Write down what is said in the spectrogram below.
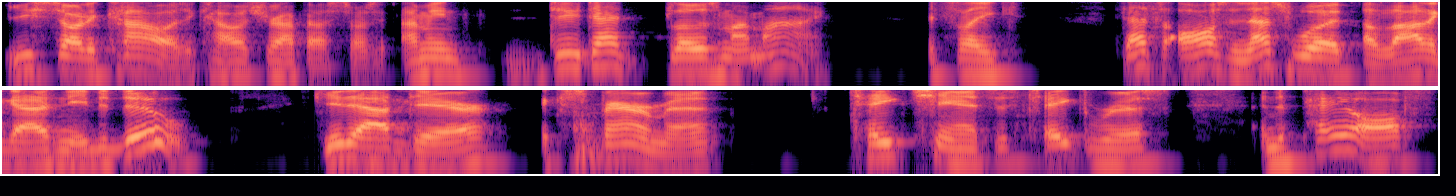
you started college, a college dropout starts. I mean, dude, that blows my mind. It's like that's awesome. That's what a lot of guys need to do. Get out mm-hmm. there, experiment, take chances, take risks, and the payoff,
